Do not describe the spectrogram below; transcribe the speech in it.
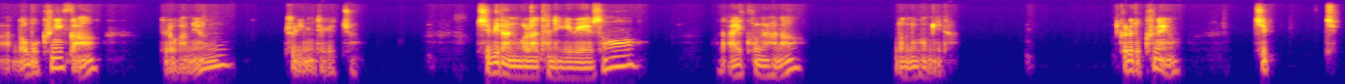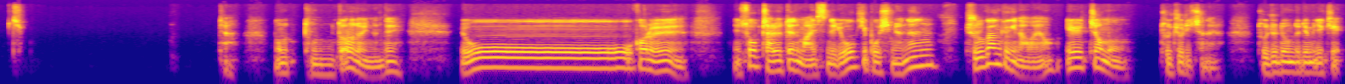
아, 너무 크니까 들어가면 줄이면 되겠죠. 집이라는 걸 나타내기 위해서 아이콘을 하나 넣는 겁니다. 그래도 크네요. 집, 집, 집. 자, 너무 동 떨어져 있는데 요거를 수업 자료 때도 많이 쓰는데 여기 보시면은 줄 간격이 나와요. 1.5, 두 줄 있잖아요. 두 줄 정도 되면 이렇게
